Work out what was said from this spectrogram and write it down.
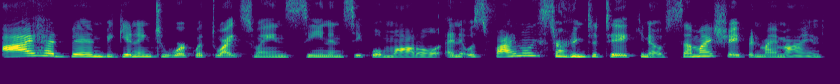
I had been beginning to work with Dwight Swain's scene and sequel model, and it was finally starting to take, you know, semi shape in my mind.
